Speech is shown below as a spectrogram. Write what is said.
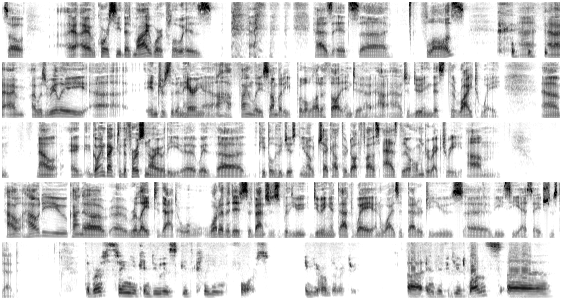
So I, I of course see that my workflow is has its uh, flaws, uh, and I, am I was really uh, interested in hearing, uh, ah, finally somebody put a lot of thought into how, how to doing this the right way. Um, now, uh, going back to the first scenario with, the, uh, with uh, people who just you know check out their dot files as their home directory, um, how how do you kind of uh, relate to that, or what are the disadvantages with you doing it that way, and why is it better to use uh, VCSH instead? The first thing you can do is git clean force in your home directory. Uh, and if you do it once, uh,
